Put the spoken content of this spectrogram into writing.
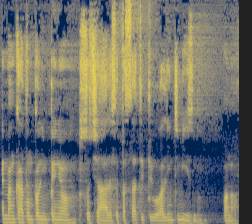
è mancato un po' l'impegno sociale, si è passati più all'intimismo o no?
